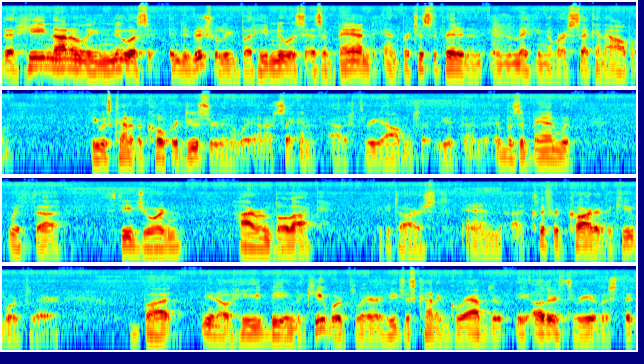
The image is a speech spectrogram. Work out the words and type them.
that he not only knew us individually, but he knew us as a band and participated in, in the making of our second album. He was kind of a co-producer in a way on our second out of three albums that we had done. It was a band with with uh, Steve Jordan, Hiram Bullock, the guitarist, and uh, Clifford Carter, the keyboard player. But you know, he being the keyboard player, he just kind of grabbed the, the other three of us that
